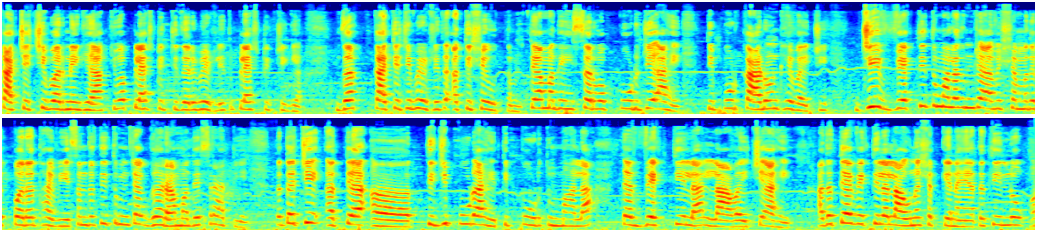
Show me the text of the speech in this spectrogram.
काचेची बरणी घ्या किंवा प्लॅस्टिकची जरी भेटली तर प्लॅस्टिकची घ्या. जर काचेची भेटली तर अतिशय उत्तम. त्यामध्ये ही सर्व पूड जी आहे ती पूड काढून ठेवायची. जी व्यक्ती तुम्हाला तुमच्या आयुष्यामध्ये परत हवी आहे समजा ती तुमच्या घरामध्येच राहते तर त्याची त्या ती जी पूड आहे ती पूड तुम्हाला त्या व्यक्तीला लावायची आहे. आता त्या व्यक्तीला लावणं शक्य नाही. आता ती लोक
